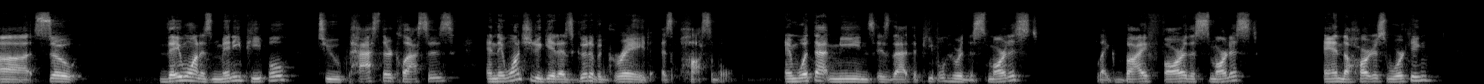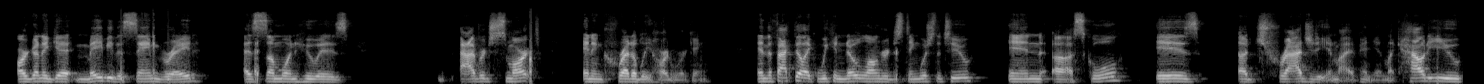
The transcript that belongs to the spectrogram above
Uh, so they want as many people to pass their classes and they want you to get as good of a grade as possible. And what that means is that the people who are the smartest, like by far the smartest, and the hardest working are going to get maybe the same grade as someone who is average smart and incredibly hardworking. And the fact that like we can no longer distinguish the two in uh, school is a tragedy, in my opinion. Like, how do you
